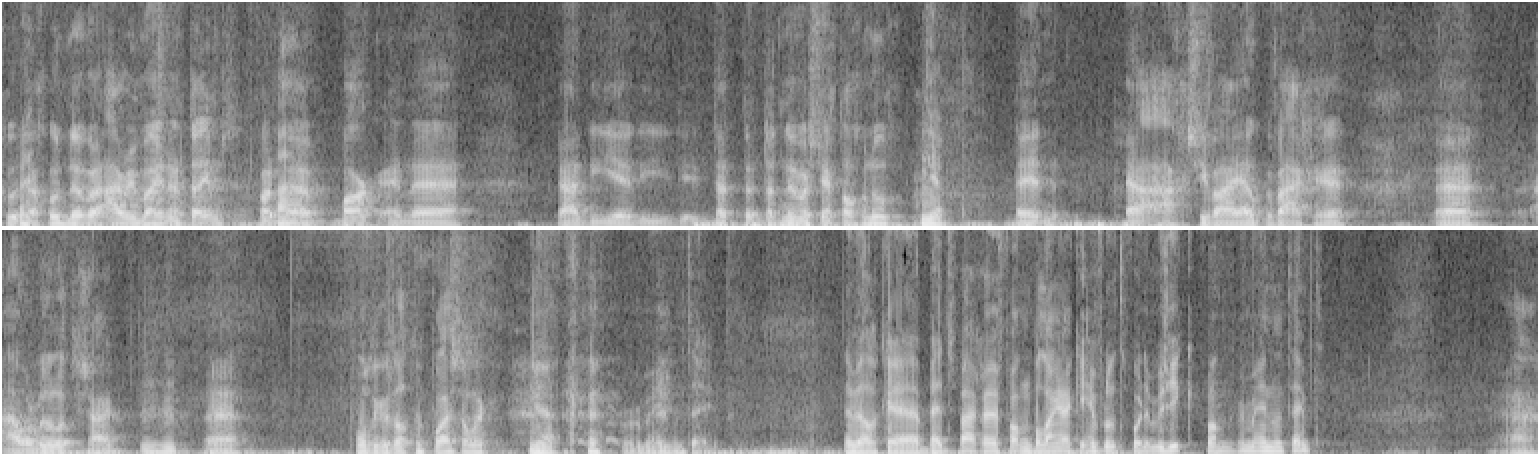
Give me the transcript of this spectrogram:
Goed, ja, goed nummer, I Remain Untamed van ah. uh, Bark. En uh, ja, die, die, die, dat, dat nummer zegt al genoeg. Ja. En ja, aangezien wij ook weigeren uh, oude lullen te zijn, mm -hmm. Vond ik het wel toepasselijk. Ja, Remain Untamed. En welke bands waren van belangrijke invloed voor de muziek van Remain Untamed? Ja,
